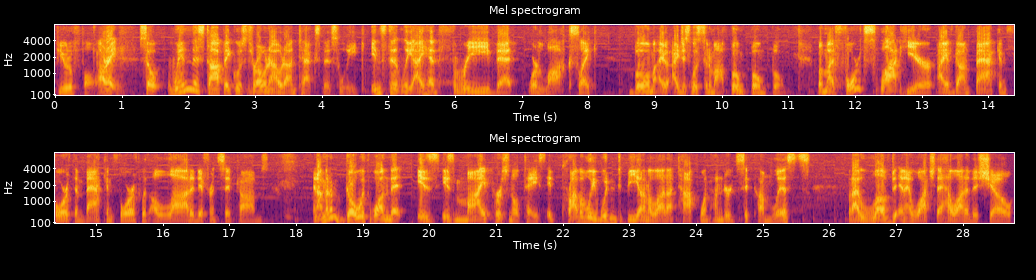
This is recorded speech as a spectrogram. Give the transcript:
Beautiful. All right. So when this topic was thrown out on text this week, instantly I had three that were locks. Like, boom, I, I just listed them off. Boom, boom, boom. But my fourth slot here, I have gone back and forth and back and forth with a lot of different sitcoms. And I'm gonna go with one that is is my personal taste. It probably wouldn't be on a lot of top 100 sitcom lists, but I loved and I watched the hell out of this show.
